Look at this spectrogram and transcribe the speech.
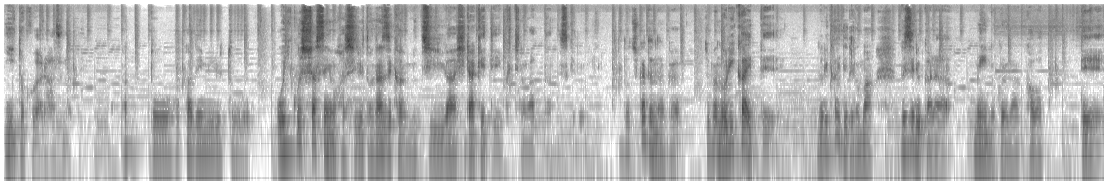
いいとこがあるはずなんで。あと、他で見ると、追い越し車線を走るとなぜか道が開けていくっていうのがあったんですけど、どっちかというとなんか、自分は乗り換えて、乗り換えてというか、まあ、ベゼルからメインの車が変わって、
